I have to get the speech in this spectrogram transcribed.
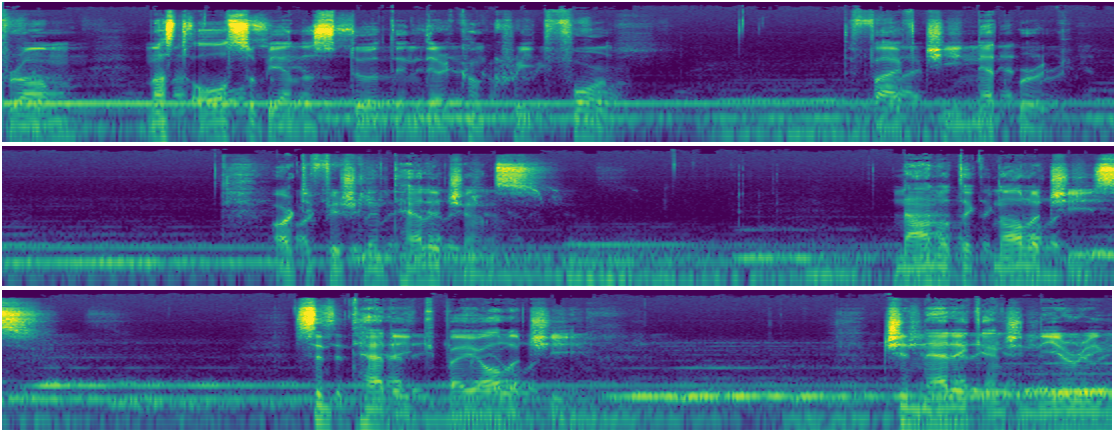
from must also be understood in their concrete form. The 5G network, artificial intelligence, nanotechnologies, synthetic biology, genetic engineering,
